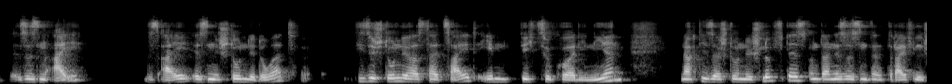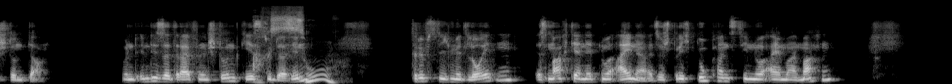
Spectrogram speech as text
es ist ein Ei, das Ei ist eine Stunde dort. Diese Stunde hast halt Zeit, eben dich zu koordinieren. Nach dieser Stunde schlüpft es und dann ist es in einer Dreiviertelstunde da. Und in dieser Dreiviertelstunde gehst Ach du dahin, so. triffst dich mit Leuten. Es macht ja nicht nur einer. Also sprich, du kannst ihn nur einmal machen.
